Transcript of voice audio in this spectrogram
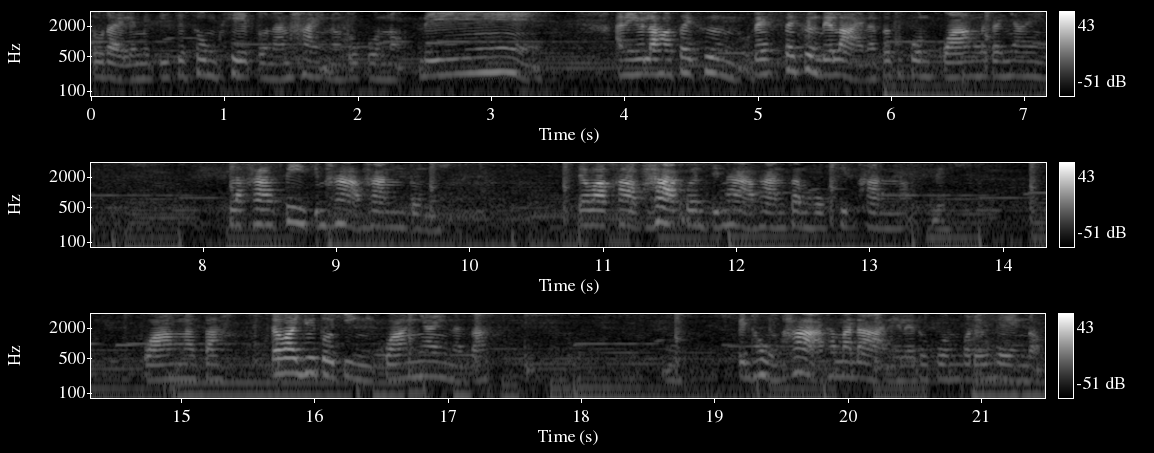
ตัวใดแล้วแมติจะส่งเพจตัวนั้นให้เนาะทุกคนเนาะนี่อันนี้เวลาเขาใส่เครื่องได้ใส่เครื่องได้หลายนะจ๊ะทุกคนกว้างแล้วก็ใหญ่ราคาสี่สิบห้าพันตัวนี้ แต่ว่าค่าผ้าเกินสิบห้าพันสามหกสิบพันเนาะกว้างนะจ๊ะแต่ว่าอยู่ตัวจริงนี่กว้างใหญ่นะจ๊ะ เป็นถุงผ้าธรรมดานี่แหละทุกคนบริเพงดอก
